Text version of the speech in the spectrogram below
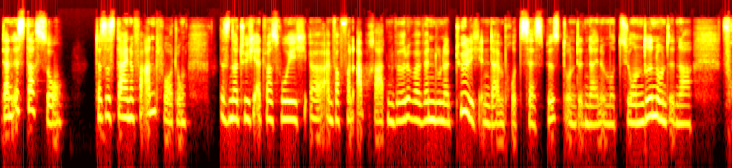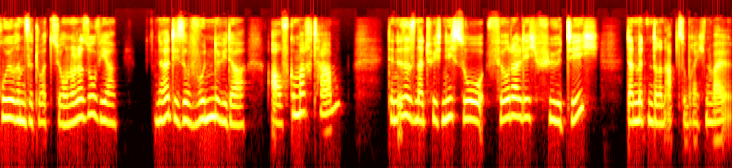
dann ist das so. Das ist deine Verantwortung. Das ist natürlich etwas, wo ich äh, einfach von abraten würde, weil wenn du natürlich in deinem Prozess bist und in deinen Emotionen drin und in einer früheren Situation oder so, wir ne, diese Wunde wieder aufgemacht haben, dann ist es natürlich nicht so förderlich für dich, dann mittendrin abzubrechen, weil,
